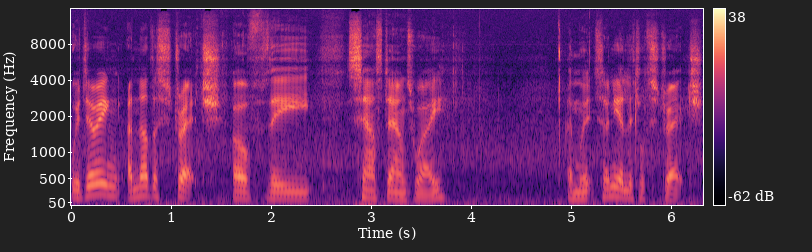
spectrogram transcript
we're doing another stretch of the South Downs Way, and it's only a little stretch.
